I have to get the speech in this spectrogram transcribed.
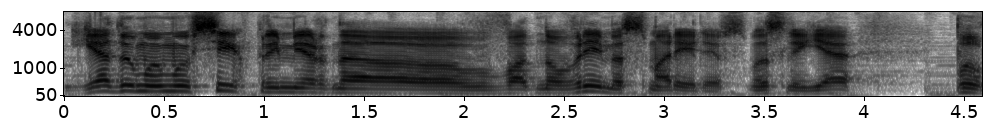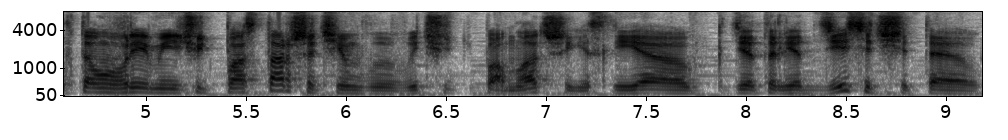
Я думаю, мы все их примерно в одно время смотрели. В смысле, я был к тому времени чуть постарше, чем вы, вы чуть помладше. Если я где-то лет 10 считаю,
